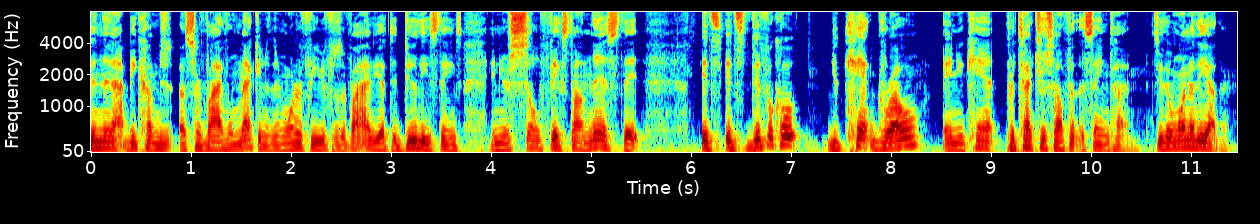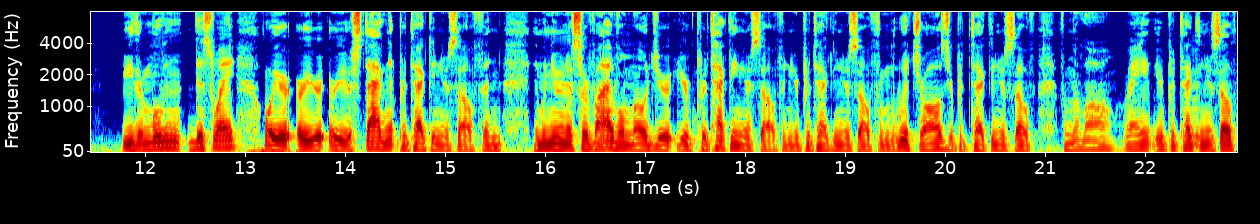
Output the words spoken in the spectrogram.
then that becomes a survival mechanism. In order for you to survive, you have to do these things, and you're so fixed on this that it's it's difficult. You can't grow and you can't protect yourself at the same time. It's either one or the other. You're either moving this way or you're, or you're, or you're stagnant protecting yourself. And, and when you're in a survival mode, you're, you're protecting yourself and you're protecting yourself from the withdrawals. You're protecting yourself from the law, right? You're protecting mm-hmm. yourself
